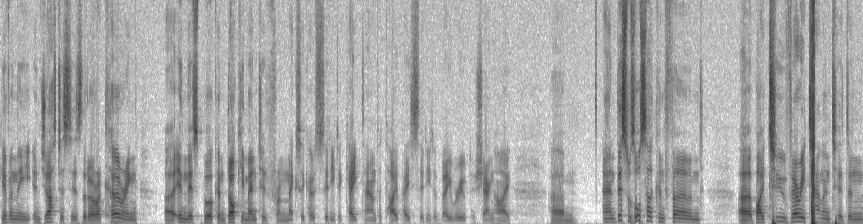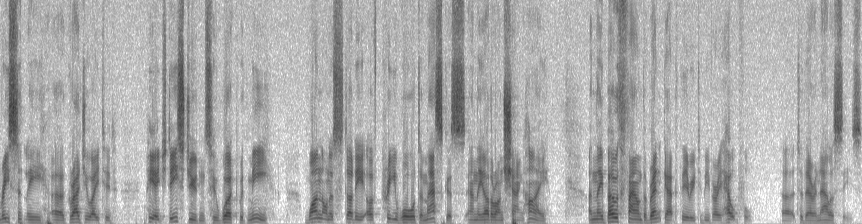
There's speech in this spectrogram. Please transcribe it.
given the injustices that are occurring uh, in this book and documented from Mexico City to Cape Town to Taipei City to Beirut to Shanghai. Um, and this was also confirmed uh, by two very talented and recently uh, graduated PhD students who worked with me, one on a study of pre-war Damascus and the other on Shanghai. And they both found the rent gap theory to be very helpful uh, to their analyses.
